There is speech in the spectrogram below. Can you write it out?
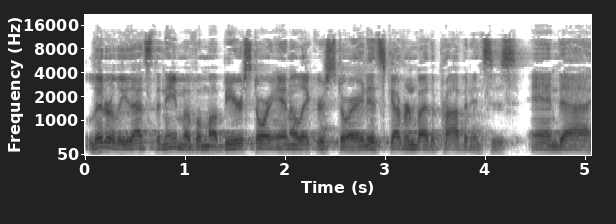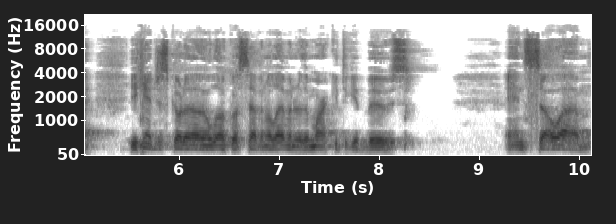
Literally, that's the name of them, a beer store and a liquor store, and it's governed by the providences. And, uh, you can't just go to the local 7-Eleven or the market to get booze. And so, um,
